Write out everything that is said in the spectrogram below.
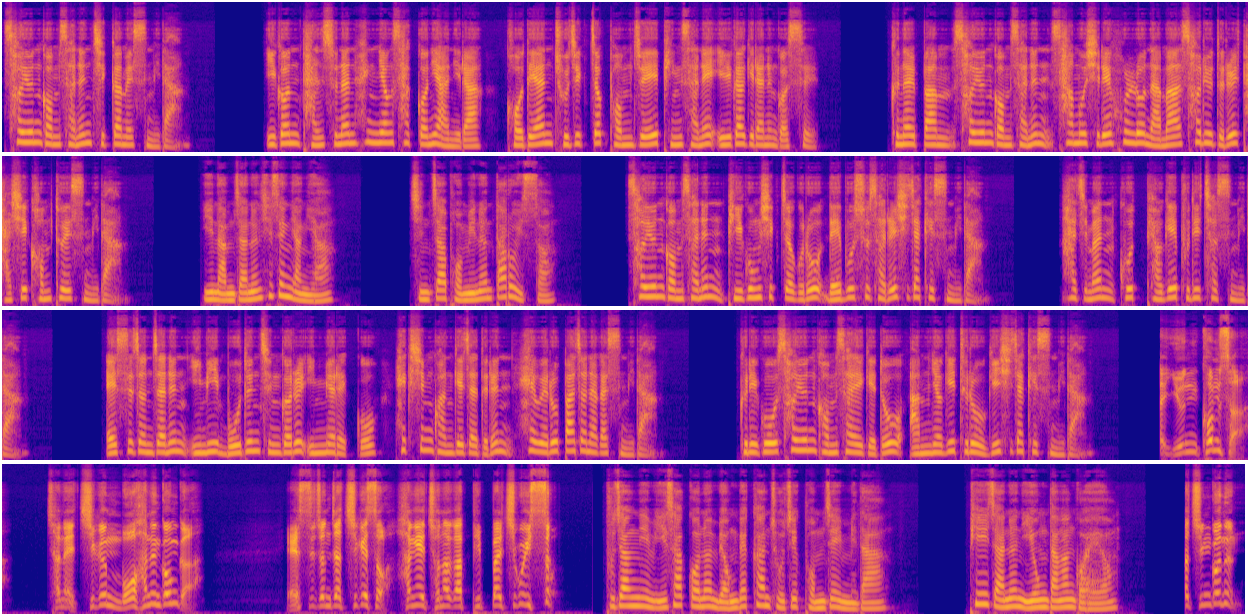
서윤 검사는 직감했습니다. 이건 단순한 횡령 사건이 아니라 거대한 조직적 범죄의 빙산의 일각이라는 것을. 그날 밤 서윤 검사는 사무실에 홀로 남아 서류들을 다시 검토했습니다. 이 남자는 희생양이야. 진짜 범인은 따로 있어. 서윤 검사는 비공식적으로 내부 수사를 시작했습니다. 하지만 곧 벽에 부딪혔습니다. S전자는 이미 모든 증거를 인멸했고 핵심 관계자들은 해외로 빠져나갔습니다. 그리고 서윤 검사에게도 압력이 들어오기 시작했습니다. 윤 검사, 자네 지금 뭐 하는 건가? S전자 측에서 항해 전화가 빗발치고 있어. 부장님, 이 사건은 명백한 조직 범죄입니다. 피의자는 이용당한 거예요. 증거는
